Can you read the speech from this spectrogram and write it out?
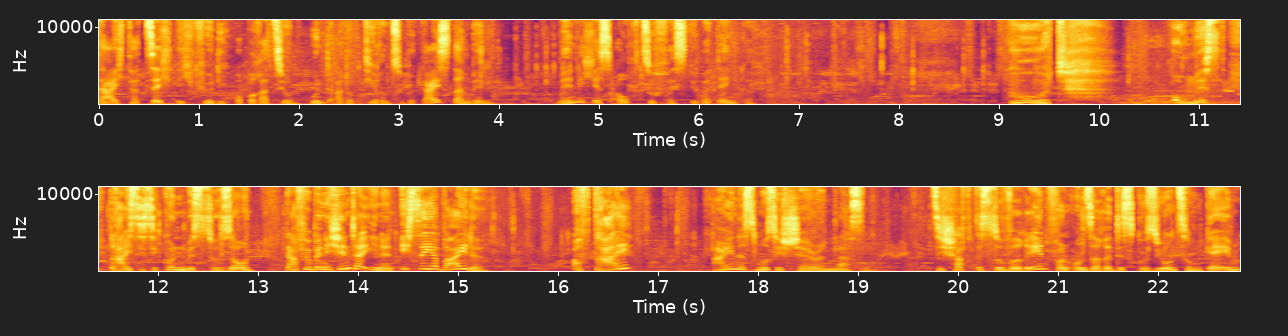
da ich tatsächlich für die Operation Hund adoptieren zu begeistern bin, wenn ich es auch zu fest überdenke. Gut. Oh Mist, 30 Sekunden bis zur Zone. Dafür bin ich hinter Ihnen. Ich sehe beide. Auf drei? Eines muss ich Sharon lassen. Sie schafft es souverän von unserer Diskussion zum Game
